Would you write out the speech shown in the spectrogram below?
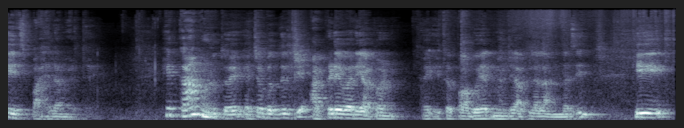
तेच पाहायला मिळतंय. हे का म्हणतोय? याच्याबद्दलची आकडेवारी आपण इथं पाहूयात म्हणजे आपल्याला अंदाजे. की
